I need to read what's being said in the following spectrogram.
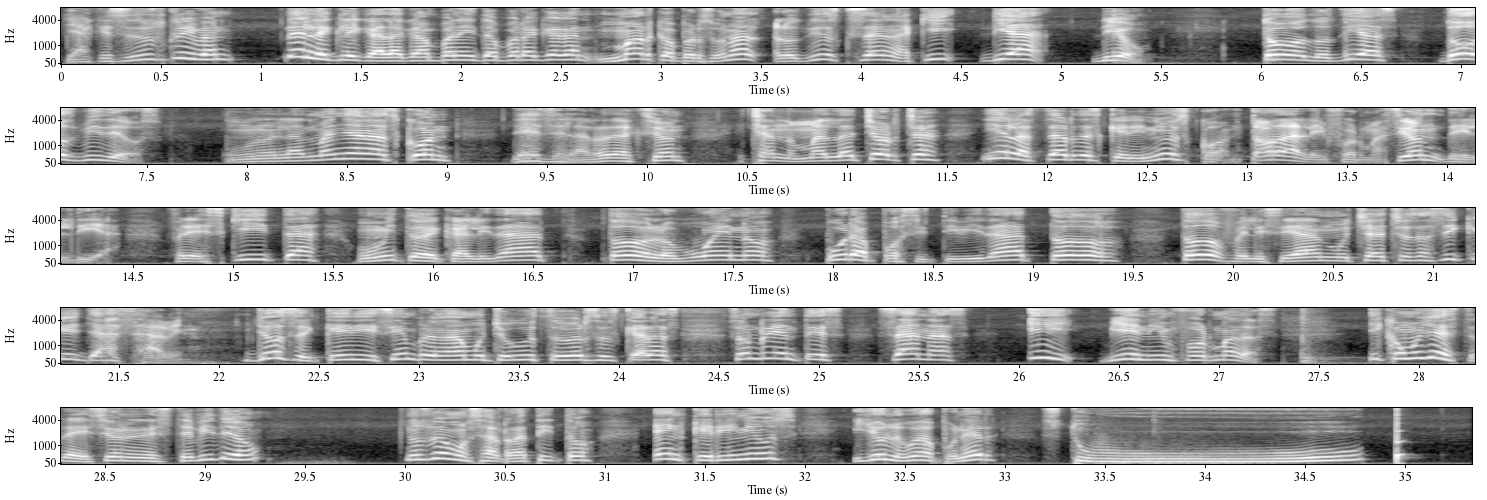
ya que se suscriban, denle click a la campanita para que hagan marca personal a los videos que salen aquí diario. Todos los días, dos videos. Uno en las mañanas con desde la redacción echando más la chorcha y en las tardes Keri News con toda la información del día. Fresquita, un de calidad, todo lo bueno, pura positividad, todo, todo felicidad muchachos, así que ya saben. Yo soy Keri, siempre me da mucho gusto ver sus caras sonrientes, sanas y bien informadas. Y como ya es tradición en este video, nos vemos al ratito en Keri News y yo le voy a poner stop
